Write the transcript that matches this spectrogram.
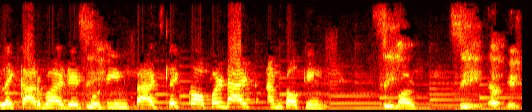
Like carbohydrate, See. protein, fats, like proper diet I'm talking See, about. See, if,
